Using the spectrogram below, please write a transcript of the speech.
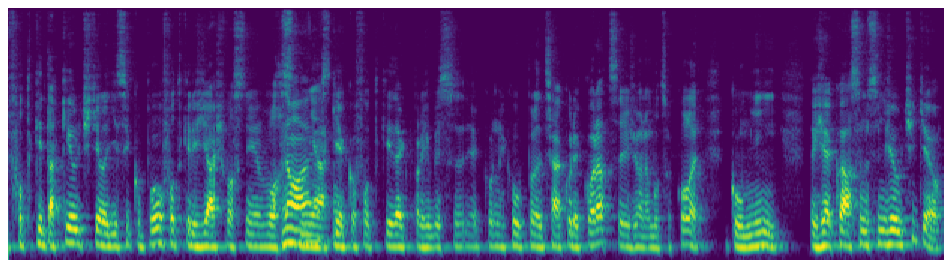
fotky taky určitě lidi si kupují fotky, když děláš vlastně vlastní no, nějaké jako fotky, tak proč by se jako nekoupili třeba jako dekoraci, že jo, nebo cokoliv, jako umění. Takže jako já si myslím, že určitě jo. Uh,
